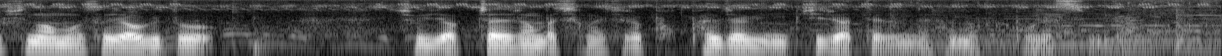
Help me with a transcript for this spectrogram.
9시 넘어서 여기도 저 옆자리랑 마찬가지로 폭발적인 입질이 왔다는데 한번 보겠습니다.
